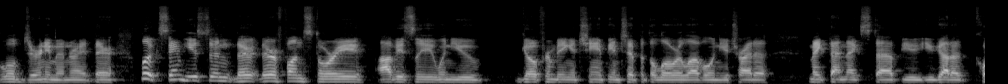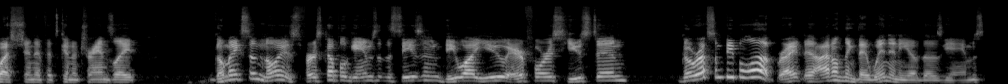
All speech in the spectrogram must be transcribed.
a little journeyman right there. Look, Sam Houston, they're they're a fun story. Obviously, when you go from being a championship at the lower level and you try to make that next step, you you got to question if it's going to translate. Go make some noise. First couple games of the season, BYU, Air Force, Houston, go rough some people up. Right? I don't think they win any of those games,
